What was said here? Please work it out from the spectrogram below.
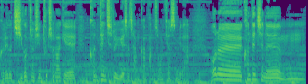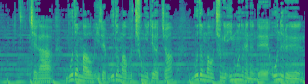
그래도 직업정신 투철하게 컨텐츠를 위해서 잠깐 방송을 켰습니다 오늘 컨텐츠는 음, 제가 무덤 마법 이제 무덤 마법 충이 되었죠. 무덤 마법 충에 입문을 했는데 오늘은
